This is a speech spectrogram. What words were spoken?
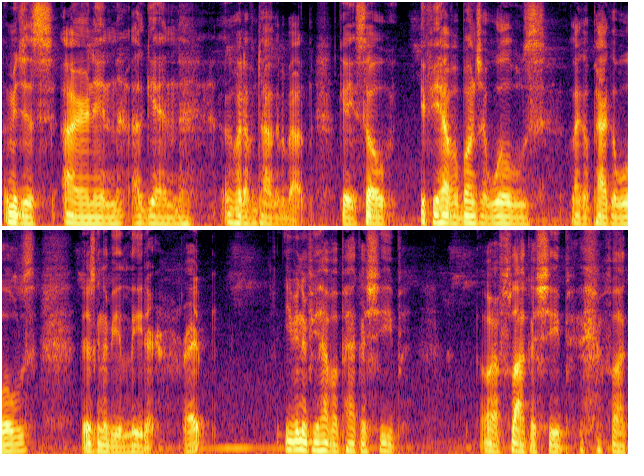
let me just iron in again what I'm talking about. Okay, so if you have a bunch of wolves, like a pack of wolves, there's gonna be a leader, right? Even if you have a pack of sheep or a flock of sheep, fuck,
